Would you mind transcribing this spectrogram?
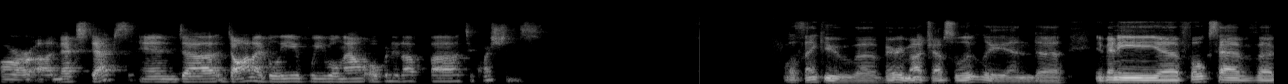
our uh, next steps. And uh, Don, I believe we will now open it up uh, to questions. Well, thank you uh, very much. Absolutely. And uh, if any uh, folks have uh,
